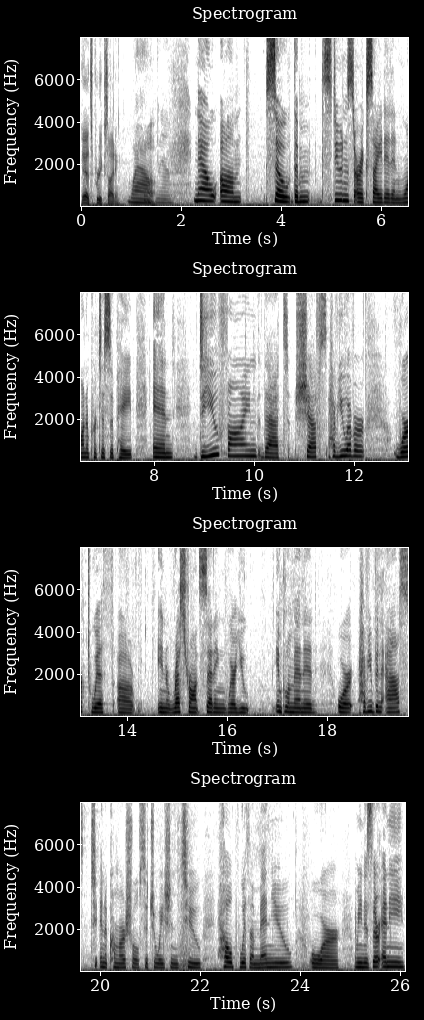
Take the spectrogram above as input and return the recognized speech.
yeah, it's pretty exciting. Wow. Yeah. Now, um, so the m- students are excited and want to participate. And do you find that chefs have you ever worked with uh, in a restaurant setting where you implemented, or have you been asked to, in a commercial situation to help with a menu, or I mean, is there any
